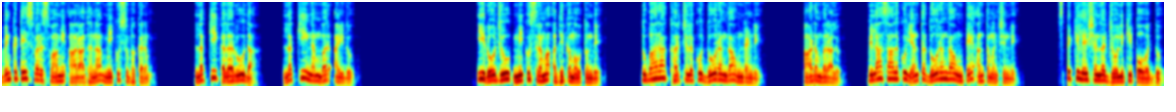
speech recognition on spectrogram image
వెంకటేశ్వర స్వామి ఆరాధన మీకు శుభకరం. లక్కీ కలరూదా? లక్కీ నంబర్ ఐదు. ఈ రోజు మీకు శ్రమ అధికమవుతుంది. దుబారా ఖర్చులకు దూరంగా ఉండండి. ఆడంబరాలు. విలాసాలకు ఎంత దూరంగా ఉంటే అంత మంచింది. స్పెక్యులేషన్ల జోలికి పోవద్దు.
